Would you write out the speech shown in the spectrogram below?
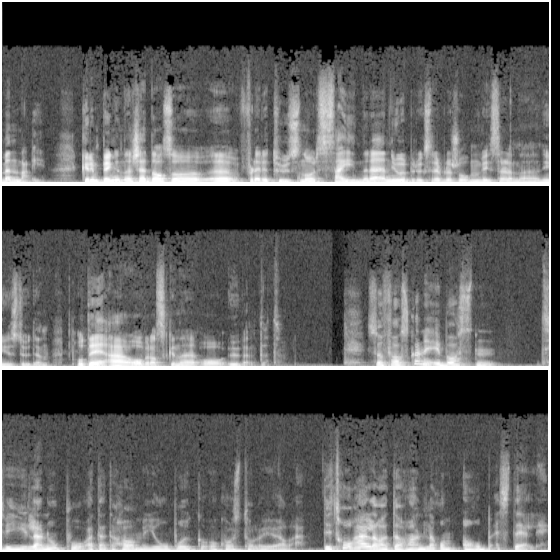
Men nei. Krympingen skjedde altså eh, flere tusen år seinere enn jordbruksrevolusjonen, viser denne nye studien. Og det er overraskende og uventet. Så forskerne i Boston tviler nå på at dette har med jordbruket og kosthold å gjøre. De tror heller at det handler om arbeidsdeling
